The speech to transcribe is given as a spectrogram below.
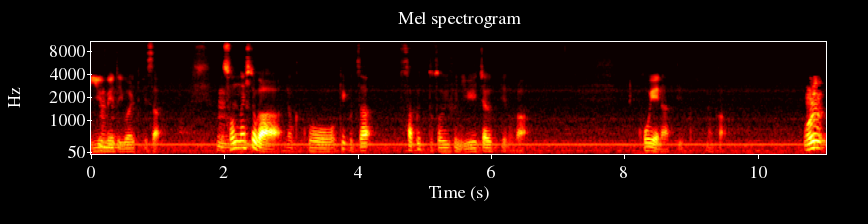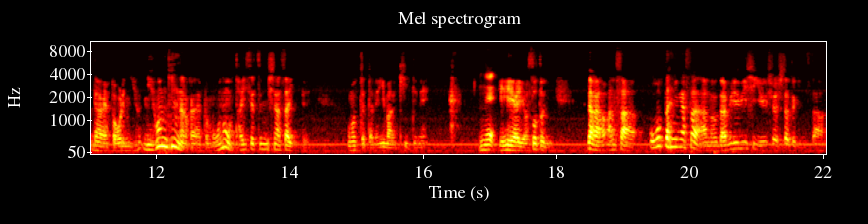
有名と言われててさ、うん。そんな人が、なんかこう、結構ざ、サクッとそういう風に言えちゃうっていうのが、怖えなっていうか、なんか、俺、だからやっぱ俺、日本日本人なのかな？やっぱ物を大切にしなさいって思っちゃったね、今聞いてね。ね、AI を外に。だから、あのさ、大谷がさ、あの、WBC 優勝した時にさ、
